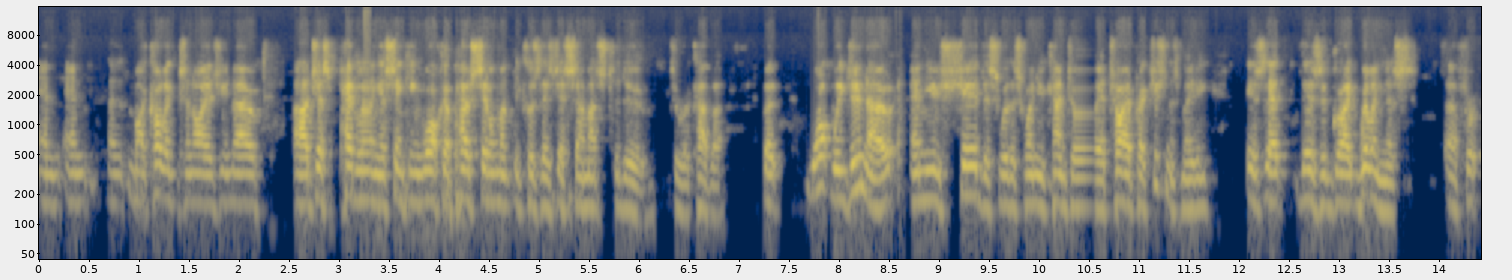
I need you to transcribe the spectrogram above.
and, and, and my colleagues and I, as you know, are just paddling a sinking waka post settlement because there's just so much to do to recover. But what we do know, and you shared this with us when you came to our Tire practitioners meeting, is that there's a great willingness uh, for,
